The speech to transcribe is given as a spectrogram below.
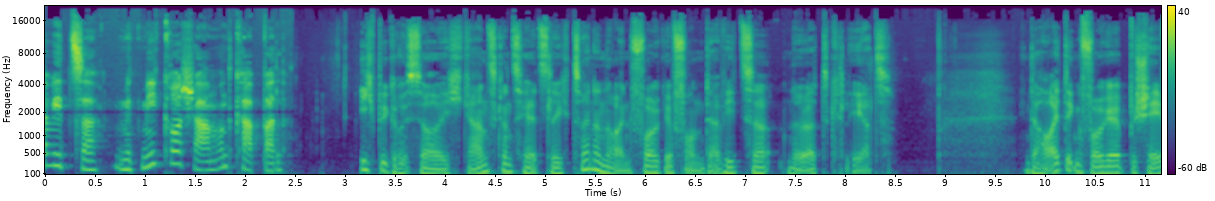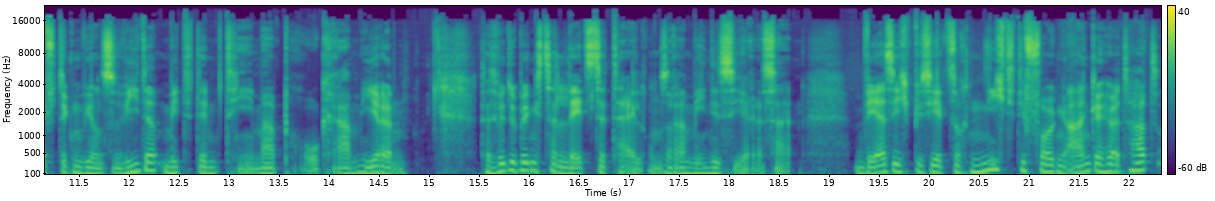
Der Witzer mit Mikro, Scham und Kapperl. Ich begrüße euch ganz, ganz herzlich zu einer neuen Folge von Der Witzer Nerd klärt. In der heutigen Folge beschäftigen wir uns wieder mit dem Thema Programmieren. Das wird übrigens der letzte Teil unserer Miniserie sein. Wer sich bis jetzt noch nicht die Folgen angehört hat,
